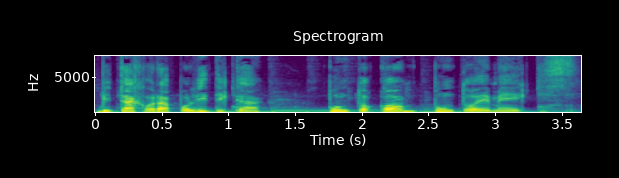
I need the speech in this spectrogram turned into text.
bitácorapolítica.com.mx.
